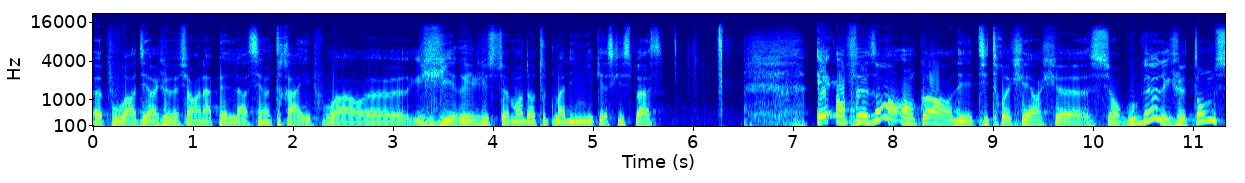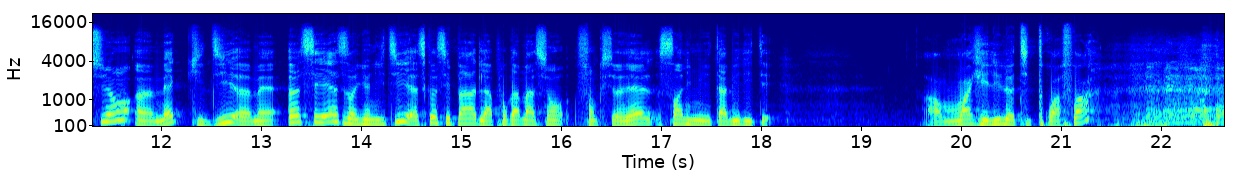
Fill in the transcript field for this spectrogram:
euh, pouvoir dire je vais faire un appel là, c'est un try, pouvoir euh, gérer justement dans toute ma lignée qu'est-ce qui se passe. Et en faisant encore des petites recherches euh, sur Google, je tombe sur un mec qui dit mais ECS dans Unity, est-ce que c'est pas de la programmation fonctionnelle sans limitabilité Alors moi j'ai lu le titre trois fois.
